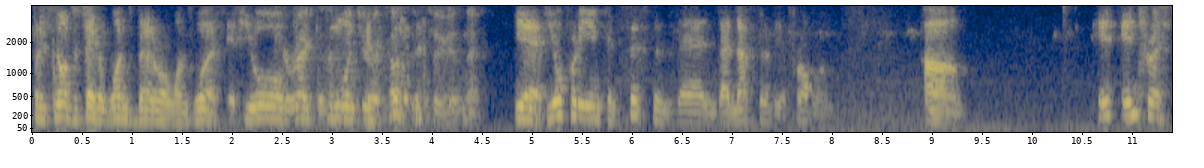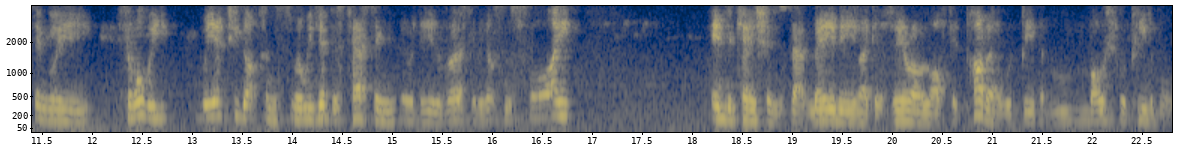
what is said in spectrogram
but it's not to say that one's better or one's worse. If you're correct, it's what you're accustomed to, isn't it? Yeah, if you're pretty inconsistent, then then that's going to be a problem. Um, it, interestingly, so what we we actually got some when we did this testing with the university, we got some slight indications that maybe like a zero lofted putter would be the most repeatable.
